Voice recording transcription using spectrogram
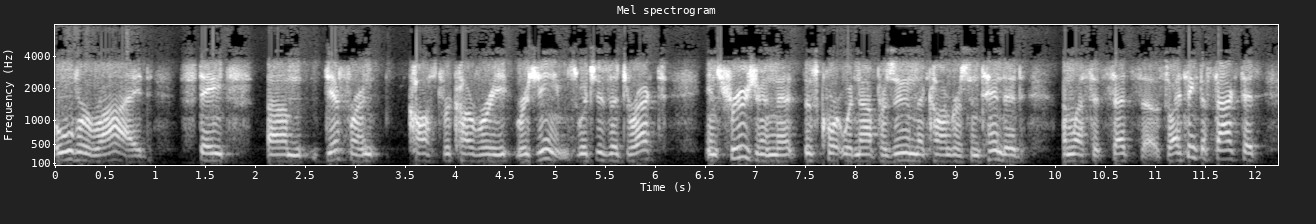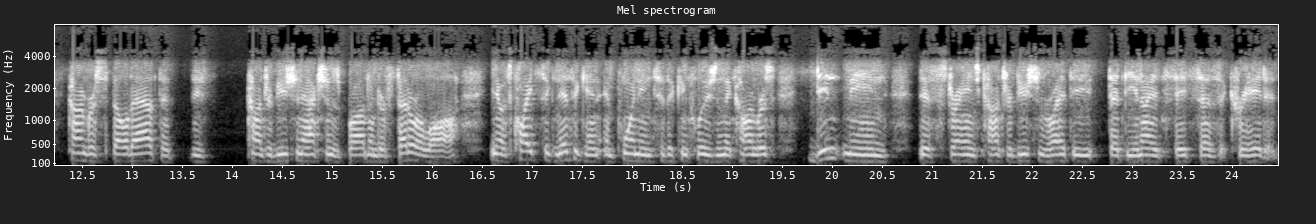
override states' um, different cost recovery regimes, which is a direct intrusion that this court would not presume that Congress intended unless it said so. So I think the fact that Congress spelled out that these contribution actions brought under federal law, you know, is quite significant in pointing to the conclusion that Congress didn't mean this strange contribution right that the United States says it created.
